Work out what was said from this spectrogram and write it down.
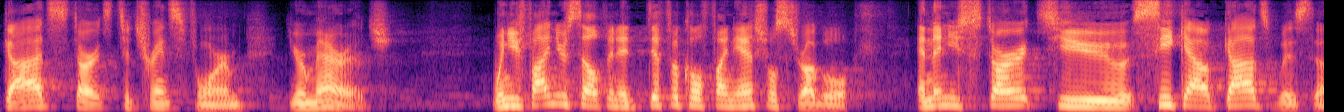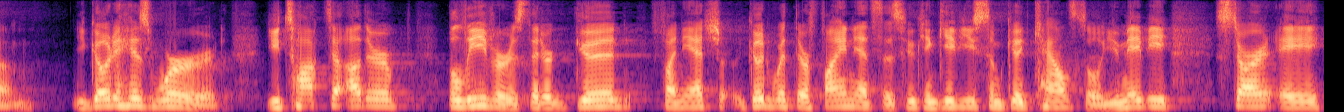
God starts to transform your marriage. When you find yourself in a difficult financial struggle, and then you start to seek out God's wisdom, you go to His Word, you talk to other believers that are good financial, good with their finances, who can give you some good counsel. You maybe start a,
